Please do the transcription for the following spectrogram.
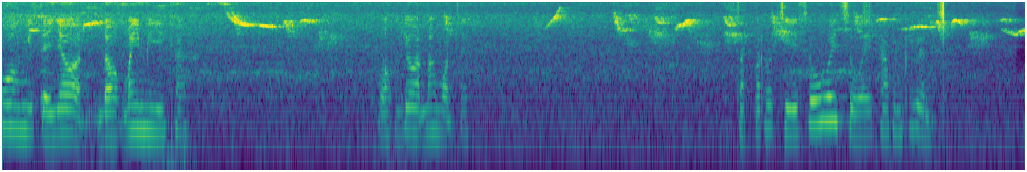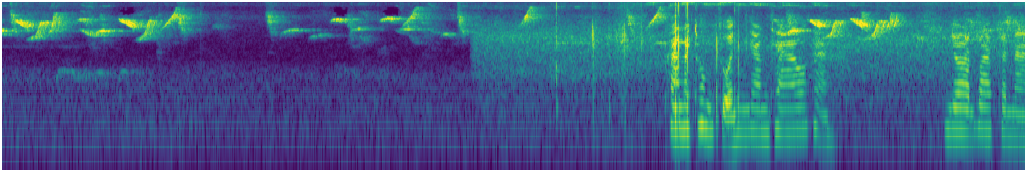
ม่วงมีแต่ยอดดอกไม่มีค่ะ บอกยอดมาหมดเลย สับปะรดสีสวยสวยๆค่ะเพื่อนๆพามาชมสวนยามเช้าค่ะ ยอดวาสนา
